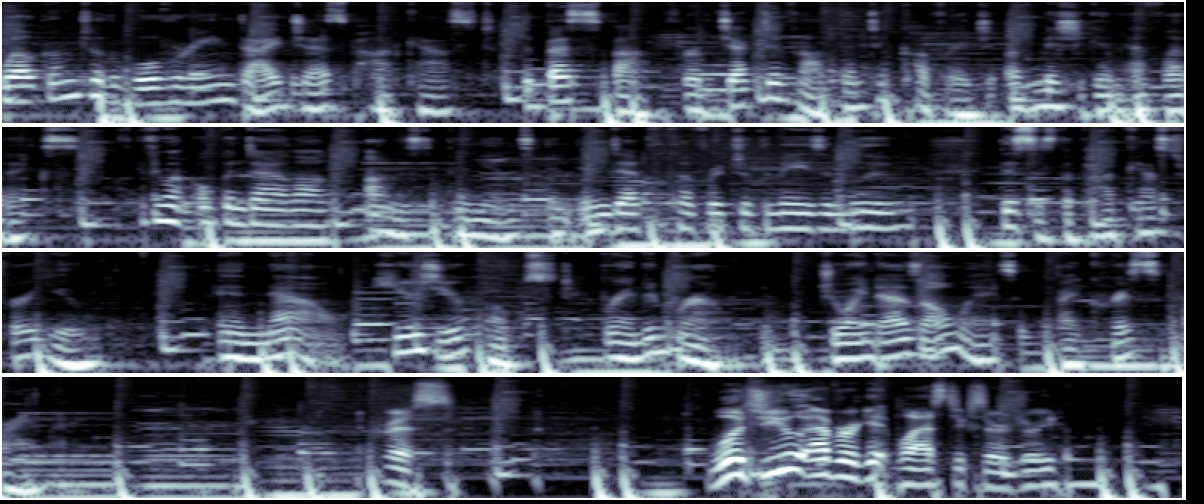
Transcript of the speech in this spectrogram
Welcome to the Wolverine Digest podcast, the best spot for objective and authentic coverage of Michigan athletics. If you want open dialogue, honest opinions, and in depth coverage of the maize and blue, this is the podcast for you. And now, here's your host, Brandon Brown, joined as always by Chris Breiler. Chris, would you ever get plastic surgery?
